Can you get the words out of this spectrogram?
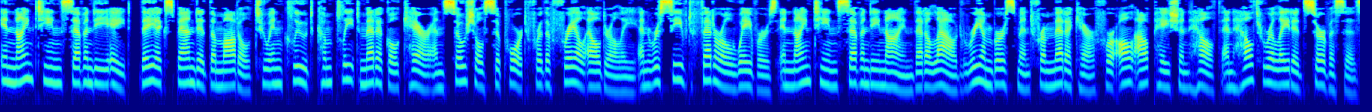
In 1978, they expanded the model to include complete medical care and social support for the frail elderly and received federal waivers in 1979 that allowed reimbursement from Medicare for all outpatient health and health-related services.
